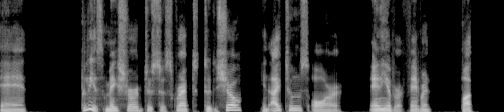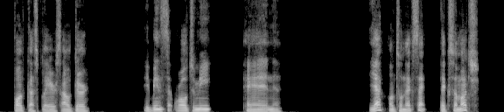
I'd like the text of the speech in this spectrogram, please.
And please make sure to subscribe to the show in iTunes or any of your favorite pod, podcast players out there. It means the world to me. And yeah, until next time. Thanks so much.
